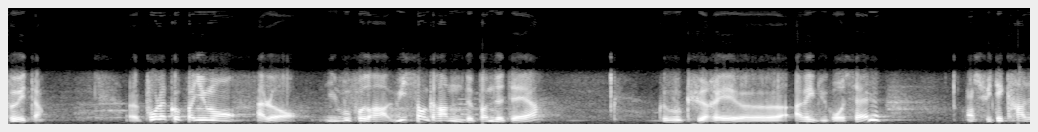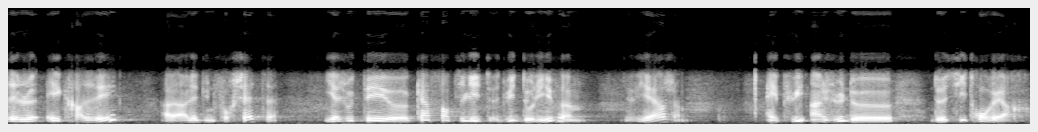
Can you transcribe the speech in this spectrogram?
feu éteint. Euh, pour l'accompagnement, alors, il vous faudra 800 g de pommes de terre que vous cuirez euh, avec du gros sel. Ensuite, écrasez-le écrasez à, l'aide d'une fourchette. Y ajouter 15 centilitres d'huile d'olive vierge et puis un jus de, de citron vert.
